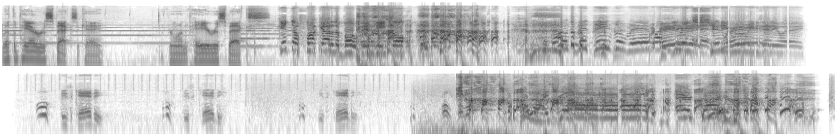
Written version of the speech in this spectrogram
We have to pay our respects, okay? Everyone pay your respects. Get the fuck out of the boat, Vin Diesel. That was Vin Diesel, man. Why Wait you a do minute. that? Shitty Wait. movies anyway. Piece of candy. Oh, piece of candy. Oh, piece of candy. Whoa, whoa, whoa. Oh my god! Airtime!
